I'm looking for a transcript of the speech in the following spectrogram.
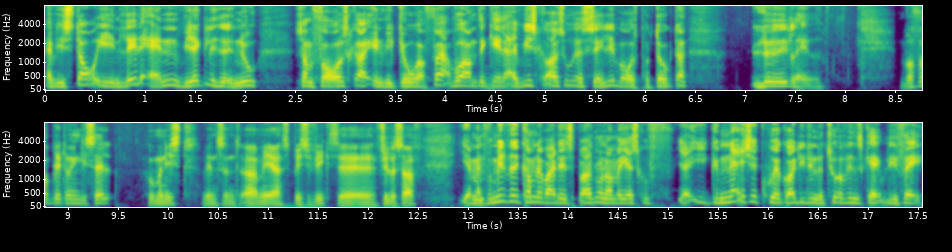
at vi står i en lidt anden virkelighed nu, som forskere, end vi gjorde før, hvorom det gælder, at vi skal også ud og sælge vores produkter, lødigt lavet. Hvorfor blev du egentlig selv humanist, Vincent, og mere specifikt øh, filosof? Jamen, for mit vedkommende var det et spørgsmål om, at jeg skulle... Jeg, I gymnasiet kunne jeg godt lide det naturvidenskabelige fag.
